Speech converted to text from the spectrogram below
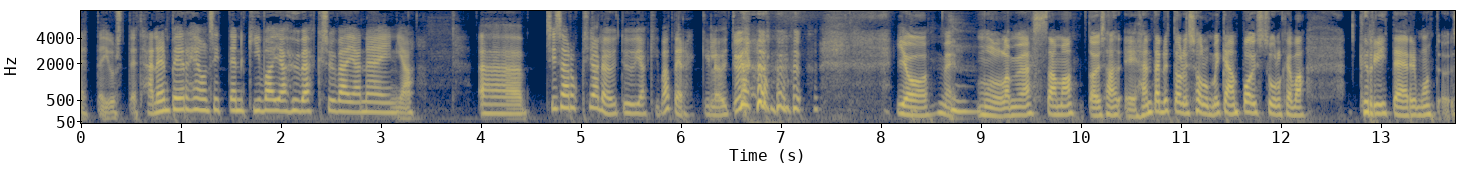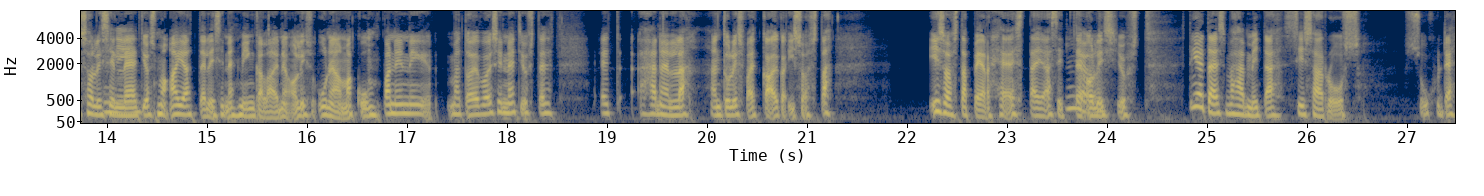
että just, että hänen perhe on sitten kiva ja hyväksyvä ja näin ja ää, sisaruksia löytyy ja kiva perhekin löytyy. Joo, me, mulla myös sama. Toisaalta ei häntä nyt olisi ollut mikään poissulkeva kriteeri, mutta se oli silleen, niin. että jos mä ajattelisin, että minkälainen olisi unelmakumppani, niin mä toivoisin, että just, että, että hänellä, hän tulisi vaikka aika isosta, isosta perheestä ja sitten Joo. olisi just, tietäisi vähän mitä sisaruussuhde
